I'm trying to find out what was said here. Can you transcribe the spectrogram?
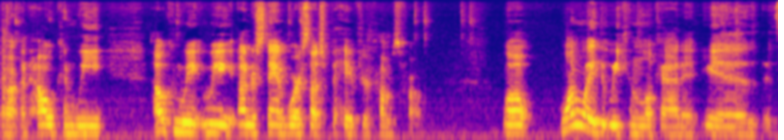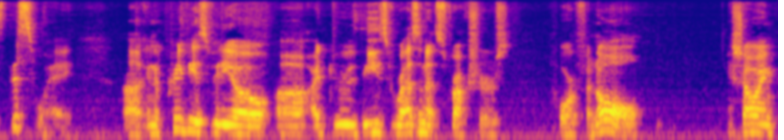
Uh, and how can we how can we, we understand where such behavior comes from? Well, one way that we can look at it is, it's this way. Uh, in a previous video, uh, I drew these resonance structures for phenol, showing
